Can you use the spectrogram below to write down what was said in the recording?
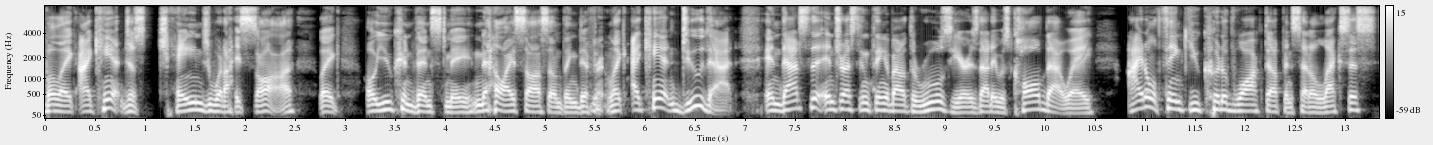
But like I can't just change what I saw. Like, oh, you convinced me. Now I saw something different. Like I can't do that. And that's the interesting thing about the rules here is that it was called that way. I don't think you could have walked up and said, Alexis,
